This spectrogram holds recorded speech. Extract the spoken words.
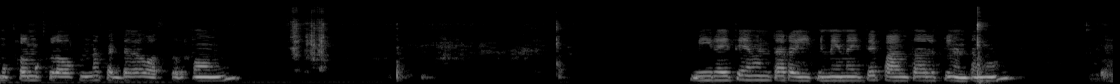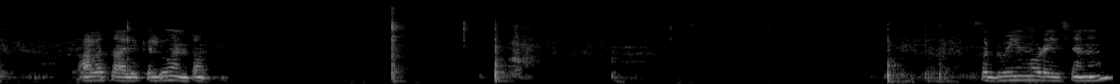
ముక్కలు ముక్కలు అవ్వకుండా పెద్దగా వస్తుంది పాము. మీరైతే ఏమంటారో వీటిని మేమైతే పాల తాలికలు అంటాము. పాల తాలికలు అంటాం. సగ్గుబియ్యం కూడా వేసాను.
